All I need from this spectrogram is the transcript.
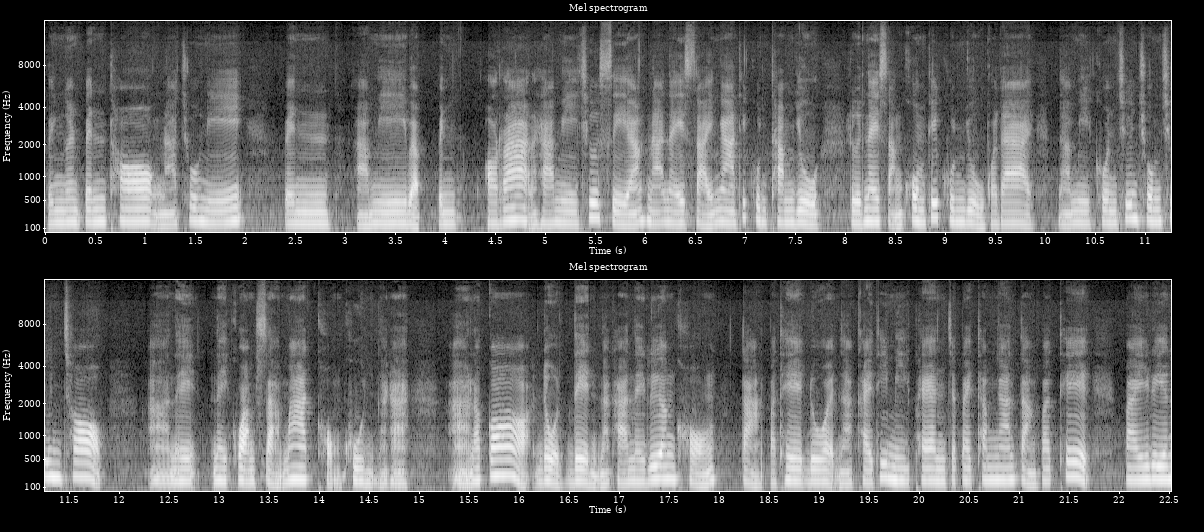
เป็นเงินเป็นทองนะช่วงนี้เป็นมีแบบเป็นออร่านะคะ มีชื่อเสียงนะในสายงานที่คุณทำอยู่ หรือในสังคมที่คุณอยู่ก็ได้นะมีคนชื่นชมชื่นชอบอในในความสามารถของคุณนะคะแล้วก็โดดเด่นนะคะในเรื่องของ ต่างประเทศด้วยนะใครที่มีแผนจะไปทำงานต่างประเทศ ไปเรียน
